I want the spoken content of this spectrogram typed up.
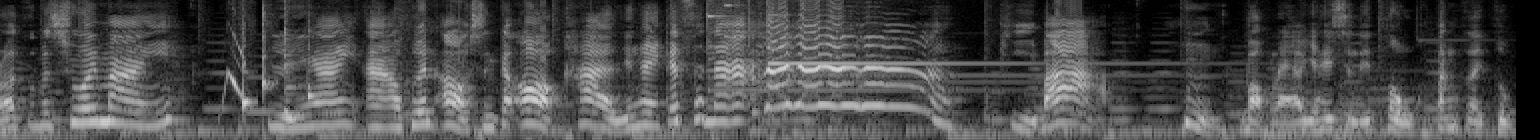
เราจะมาช่วยไหมหรือยังไงอ้าเอาเพื่อนออกฉันก็ออกค่ะ ยังไงก็ชนะผีบ้าบอกแล้วอย่าให้ฉันได้ตุกตั้งใจจุก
